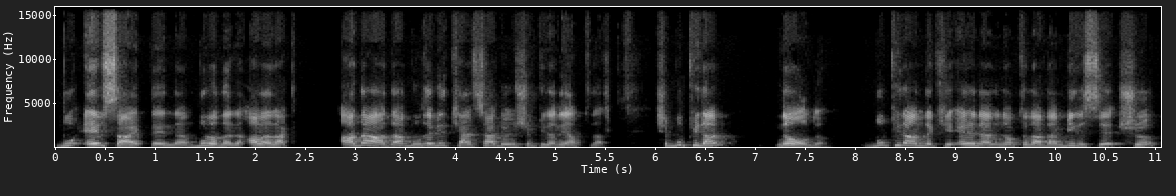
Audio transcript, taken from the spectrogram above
bu ev sahiplerinden buraları alarak ada ada burada bir kentsel dönüşüm planı yaptılar. Şimdi bu plan ne oldu? Bu plandaki en önemli noktalardan birisi şu.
